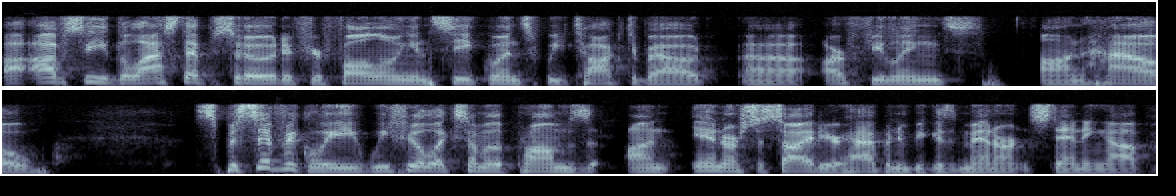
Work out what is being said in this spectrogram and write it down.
obviously the last episode if you're following in sequence we talked about uh, our feelings on how specifically we feel like some of the problems on in our society are happening because men aren't standing up.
